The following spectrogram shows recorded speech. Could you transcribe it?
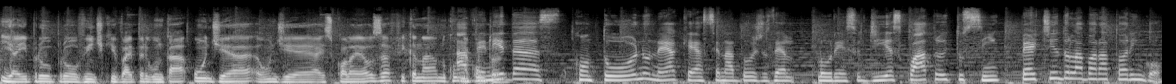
E aí, pro, pro ouvinte que vai perguntar onde é, onde é a escola Elza, fica na, no na Avenida Contorno, né? Que é a senador José Lourenço Dias, 485, pertinho do Laboratório Ingó.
